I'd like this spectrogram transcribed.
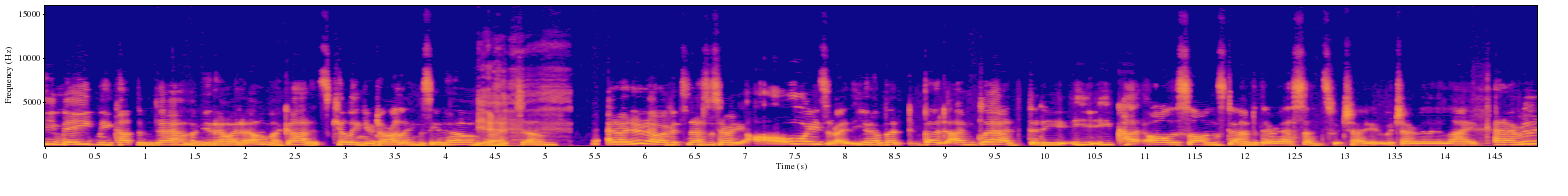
he made me cut them down, you know. And oh my God, it's killing your darlings, you know. Yeah. But um, and I don't know if it's necessary always, right? You know, but but I'm glad that he, he he cut all the songs down to their essence, which I which I really like, and I really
